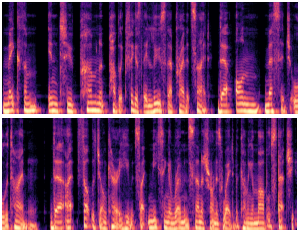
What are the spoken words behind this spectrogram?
make them into permanent public figures. They lose their private side. They're on message all the time. Mm. There, I felt with John Kerry, he was like meeting a Roman senator on his way to becoming a marble statue.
